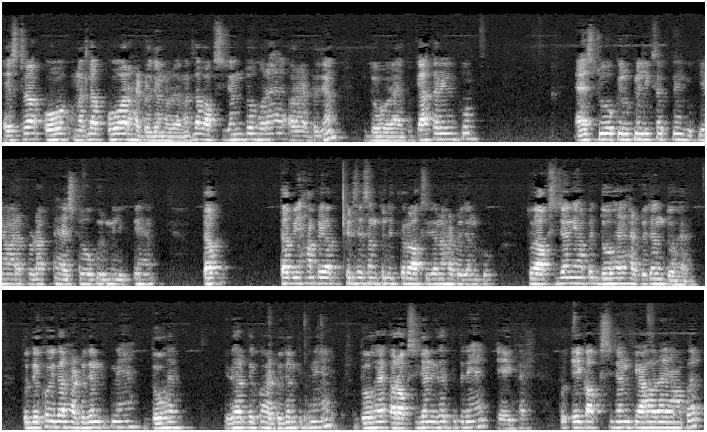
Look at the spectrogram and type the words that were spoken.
एक्स्ट्रा ओ मतलब ओ और हाइड्रोजन हो रहा है। मतलब ऑक्सीजन दो हो रहा है और हाइड्रोजन दो हो रहा है तो क्या करें इनको? एस टू ओ के रूप में लिख सकते हैं, क्योंकि हमारा प्रोडक्ट है एस टू ओ के रूप में लिखते हैं। तब तब यहाँ पे अब फिर से संतुलित करो ऑक्सीजन और हाइड्रोजन को। तो ऑक्सीजन यहाँ पे दो है हाइड्रोजन दो है। तो देखो इधर हाइड्रोजन कितने हैं? दो है। इधर देखो हाइड्रोजन कितने हैं? दो है, और ऑक्सीजन इधर कितने हैं? एक है। तो एक ऑक्सीजन क्या हो रहा है यहाँ पर?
